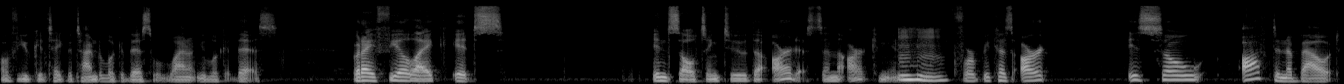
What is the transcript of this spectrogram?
Oh, if you could take the time to look at this, well, why don't you look at this? But I feel like it's insulting to the artists and the art community for because art is so often about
